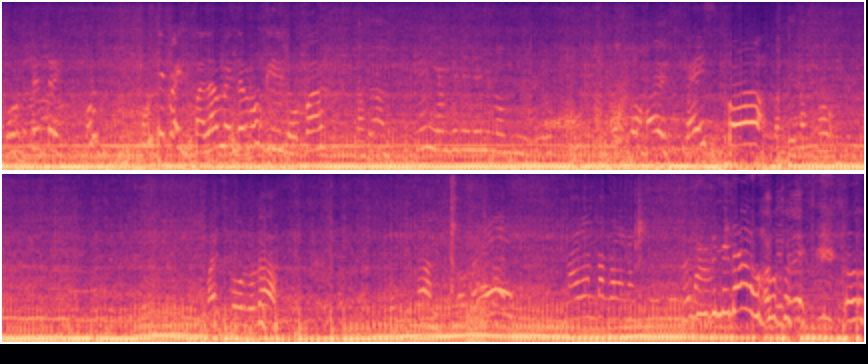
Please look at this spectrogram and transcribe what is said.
43. 45 pala. May dalawang kilo pa. Nasaan? Yun yung binili ni Ma'am. Ano. Opo, mais. Guys po! Nakita po. Mais po, Lola. Nakita. Ngayon pa kayo nagsisit. Bibili daw! Ah, bibili. Oo.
